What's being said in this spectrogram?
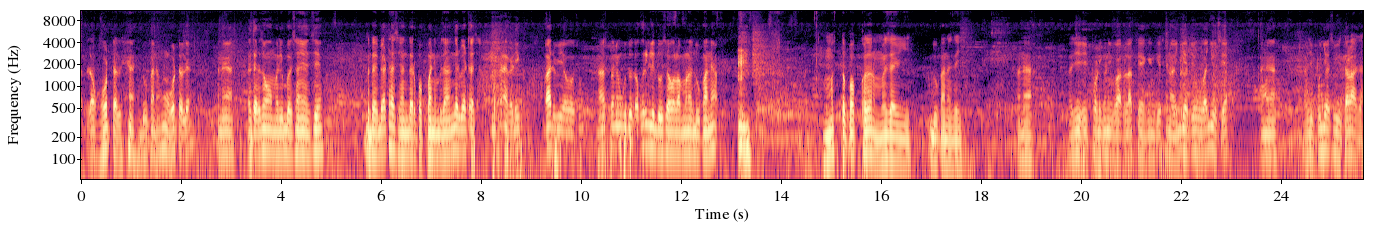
એટલે હોટલ દુકાને શું હોટલ અને અત્યારે જો અમારી બસ અહીંયા છે બધા બેઠા છે અંદર, પપ્પાની બધા અંદર બેઠા છે. હું ને ઘડીક બહાર બી આવ્યો છું. નાસ્તો ને બધું તો કરી લીધું છે ઓલા પણ દુકાને. મસ્ત પગ ખબર મજા આવી ગઈ. દુકાને જઈ. અને હજી થોડી ઘણી વાર લાગશે, કેમ કે છે ને અગિયાર જેવું વાગ્યું છે. અને હજી પૂજ્યા સુધી તળાજા.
